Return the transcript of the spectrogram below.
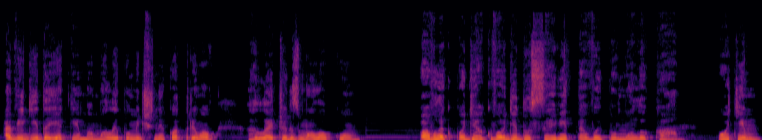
А від діда Якима малий помічник отримав глечик з молоком. Павлик подякував дідусеві та випив молока. Потім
